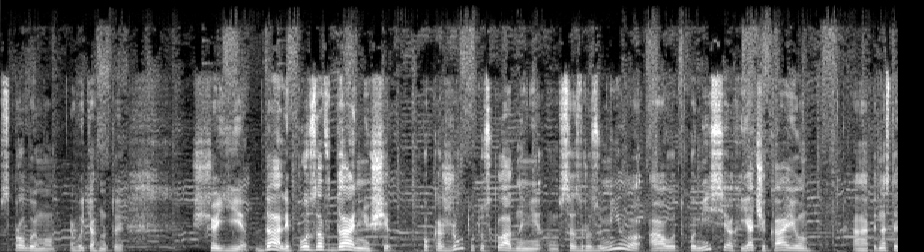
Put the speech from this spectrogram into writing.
Спробуємо витягнути, що є. Далі, по завданню ще покажу. Тут ускладнені е, все зрозуміло. А от по місіях я чекаю піднести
